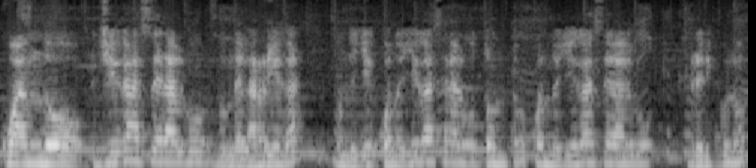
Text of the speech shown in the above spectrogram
cuando llega a hacer algo donde la riega, donde, cuando llega a hacer algo tonto, cuando llega a hacer algo ridículo,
